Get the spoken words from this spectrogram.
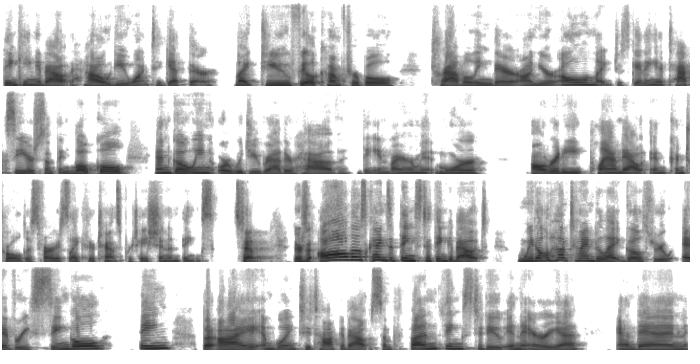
thinking about how do you want to get there? Like, do you feel comfortable traveling there on your own, like just getting a taxi or something local and going? Or would you rather have the environment more already planned out and controlled as far as like their transportation and things. So there's all those kinds of things to think about. We don't have time to like go through every single thing, but I am going to talk about some fun things to do in the area. And then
